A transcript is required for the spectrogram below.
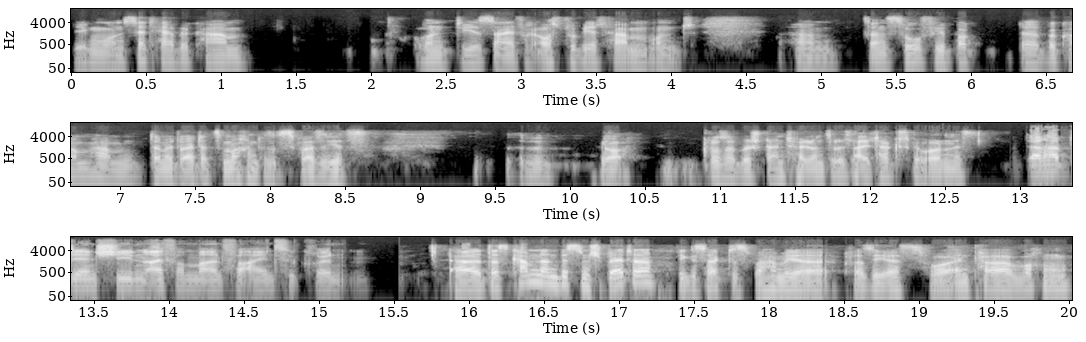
irgendwo ein Set herbekam und die es dann einfach ausprobiert haben und ähm, dann so viel Bock äh, bekommen haben, damit weiterzumachen, dass es quasi jetzt äh, ja, ein großer Bestandteil unseres Alltags geworden ist. Dann habt ihr entschieden, einfach mal einen Verein zu gründen. Äh, das kam dann ein bisschen später. Wie gesagt, das haben wir ja quasi erst vor ein paar Wochen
